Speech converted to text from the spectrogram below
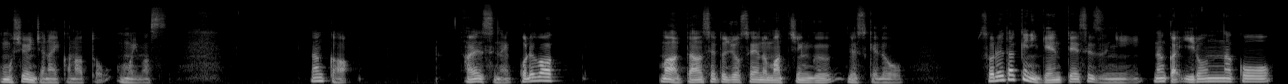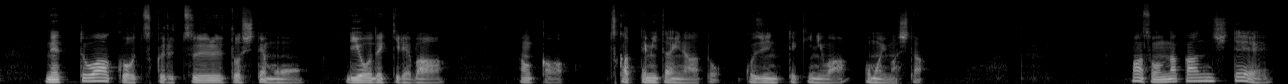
面白いんじゃないかなと思います。なんかあれですねこれはまあ男性と女性のマッチングですけどそれだけに限定せずになんかいろんなこうネットワークを作るツールとしても利用できればなんか使ってみたいなと個人的には思いましたまあそんな感じで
